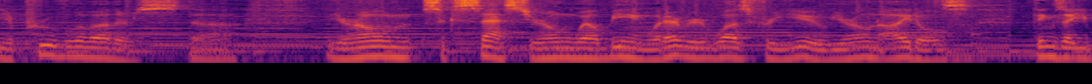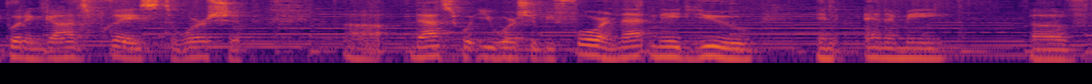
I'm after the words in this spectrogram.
the approval of others, the, your own success, your own well being, whatever it was for you, your own idols, things that you put in God's place to worship. Uh, that's what you worshiped before, and that made you an enemy of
